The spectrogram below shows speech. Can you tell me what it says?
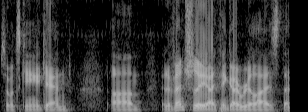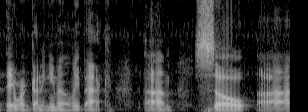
So I went skiing again. Um, and eventually, I think I realized that they weren't going to email me back. Um, so uh,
